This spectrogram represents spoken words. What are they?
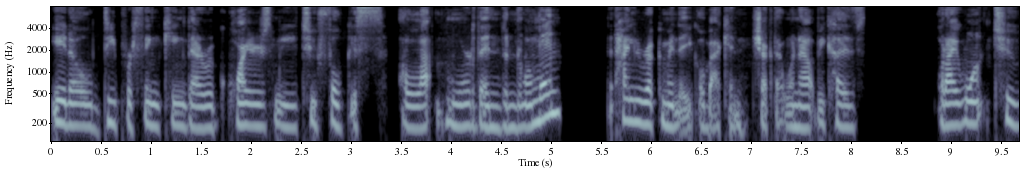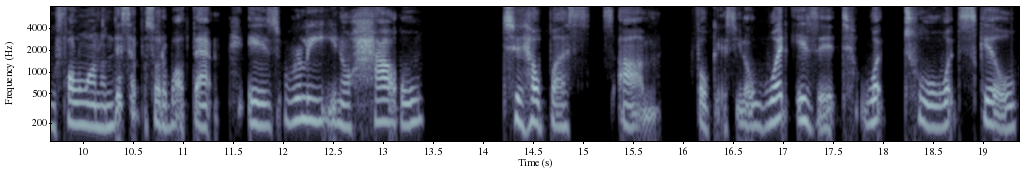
you know, deeper thinking, that requires me to focus a lot more than the normal. I highly recommend that you go back and check that one out because what I want to follow on on this episode about that is really, you know, how to help us um, focus. You know, what is it? What tool, what skill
